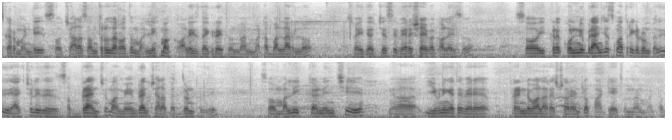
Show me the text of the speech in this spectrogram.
నమస్కారం అండి. సో చాలా సంవత్సరాల తర్వాత మళ్ళీ మా కాలేజ్ దగ్గర అయితే ఉన్నాను అనమాట బళ్ళారిలో. సో ఇది వచ్చేసి వీరశైవ కాలేజ్. సో ఇక్కడ కొన్ని బ్రాంచెస్ మాత్రం ఇక్కడ ఉంటుంది. ఇది యాక్చువల్లీ ఇది సబ్ బ్రాంచ్ మా మెయిన్ బ్రాంచ్ చాలా పెద్ద ఉంటుంది. సో మళ్ళీ ఇక్కడ నుంచి ఈవినింగ్ అయితే వేరే ఫ్రెండ్ వాళ్ళ రెస్టారెంట్లో పార్టీ అవుతుంది అనమాట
